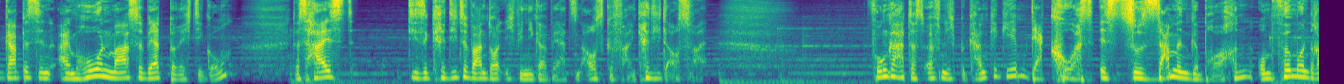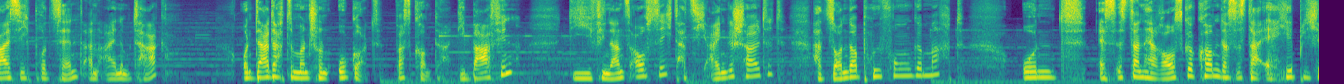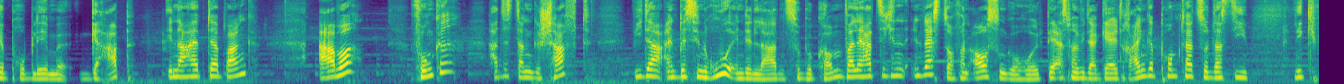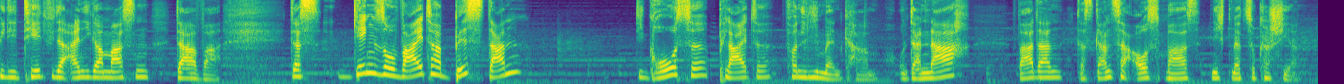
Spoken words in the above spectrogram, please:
gab es in einem hohen Maße Wertberichtigung. Das heißt, diese Kredite waren deutlich weniger wert, sind ausgefallen, Kreditausfall. Funke hat das öffentlich bekannt gegeben. Der Kurs ist zusammengebrochen um 35 Prozent an einem Tag. Und da dachte man schon, oh Gott, was kommt da? Die BaFin, die Finanzaufsicht, hat sich eingeschaltet, hat Sonderprüfungen gemacht und es ist dann herausgekommen, dass es da erhebliche Probleme gab innerhalb der Bank. Aber Funke hat es dann geschafft, wieder ein bisschen Ruhe in den Laden zu bekommen, weil er hat sich einen Investor von außen geholt, der erstmal wieder Geld reingepumpt hat, sodass die Liquidität wieder einigermaßen da war. Das ging so weiter, bis dann die große Pleite von Lehman kam. Und danach war dann das ganze Ausmaß nicht mehr zu kaschieren.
